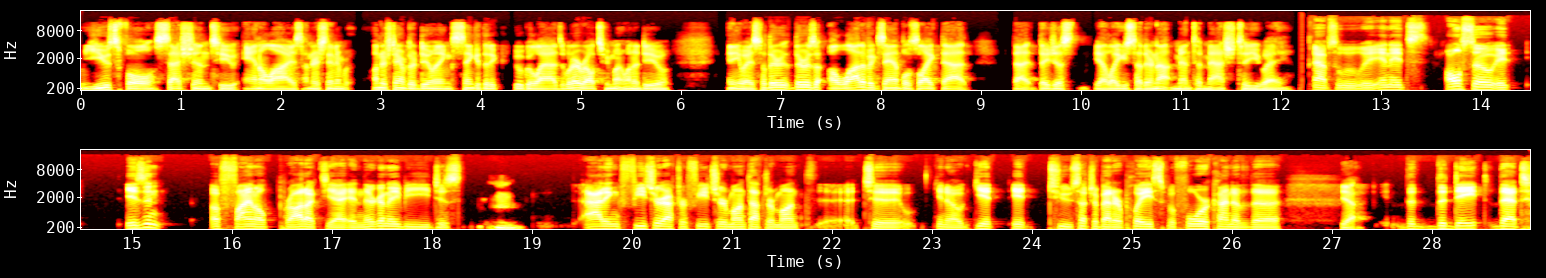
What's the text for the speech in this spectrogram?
useful session to analyze, understand understand what they're doing, sync it to Google Ads, whatever else you might want to do. Anyway, so there there's a lot of examples like that that they just yeah, like you said, they're not meant to match to UA. Absolutely. And it's also it isn't a final product yet and they're going to be just Mm. adding feature after feature month after month uh, to you know get it to such a better place before kind of the Yeah. the the date that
